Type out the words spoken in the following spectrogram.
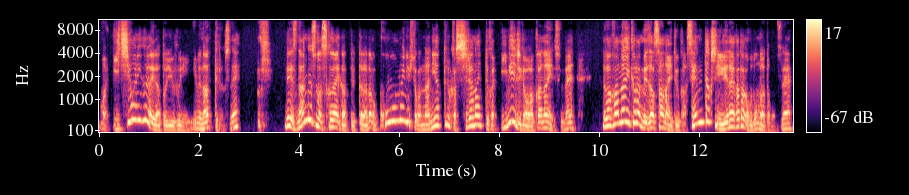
まあ、1割ぐらいだというふうに今なってるんですね。で、なんでそんな少ないかって言ったら、多分公務員の人が何やってるか知らないっていうか、イメージが湧かないんですよね。湧かないから目指さないというか、選択肢に入れない方がほとんどだと思うんですね。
